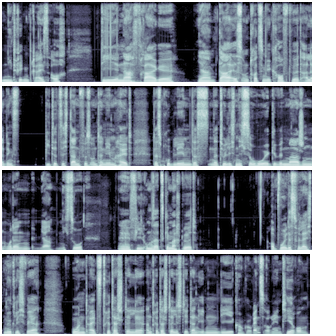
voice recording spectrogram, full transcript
niedrigem Preis auch die Nachfrage ja da ist und trotzdem gekauft wird. Allerdings bietet sich dann fürs Unternehmen halt das Problem, dass natürlich nicht so hohe Gewinnmargen oder ja nicht so äh, viel Umsatz gemacht wird, obwohl das vielleicht möglich wäre. Und als dritter Stelle, an dritter Stelle steht dann eben die Konkurrenzorientierung,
